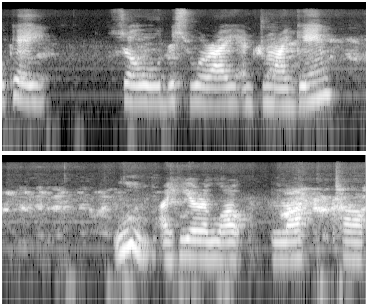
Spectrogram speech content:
Okay, so this is where I enter my game. Ooh, I hear a lot, lot of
